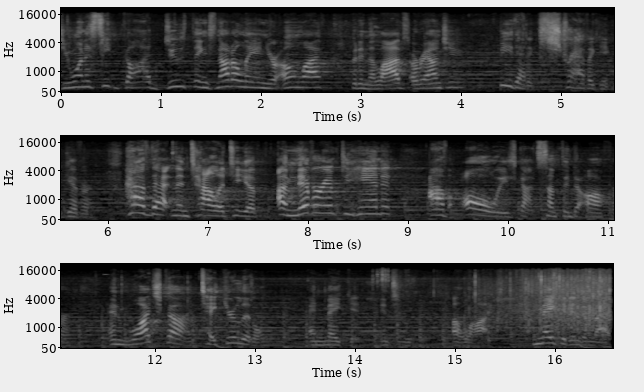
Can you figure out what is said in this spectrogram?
Do you want to see God do things not only in your own life, but in the lives around you? Be that extravagant giver. Have that mentality of, I'm never empty handed, I've always got something to offer. And watch God take your little and make it into a lot, make it into much.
